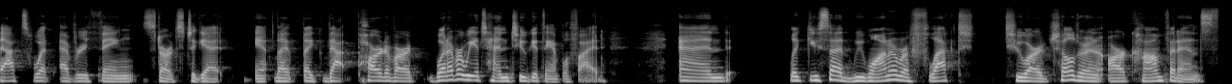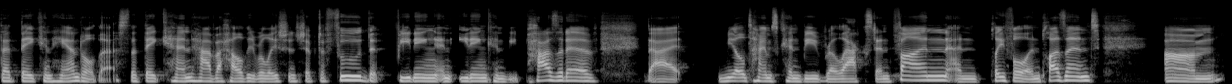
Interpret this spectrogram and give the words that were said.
that's what everything starts to get like like that part of our whatever we attend to gets amplified. And like you said, we want to reflect to our children our confidence that they can handle this, that they can have a healthy relationship to food, that feeding and eating can be positive, that meal times can be relaxed and fun and playful and pleasant. Um,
